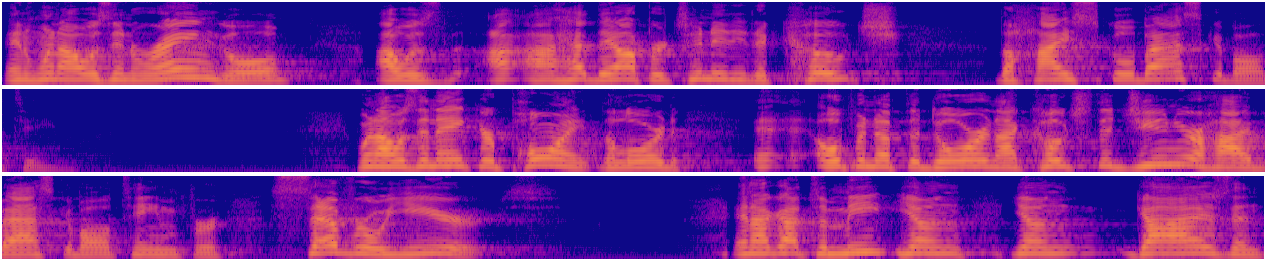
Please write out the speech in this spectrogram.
and when I was in Wrangell, I, was, I, I had the opportunity to coach the high school basketball team. When I was in Anchor Point, the Lord eh, opened up the door and I coached the junior high basketball team for several years. And I got to meet young, young guys, and,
